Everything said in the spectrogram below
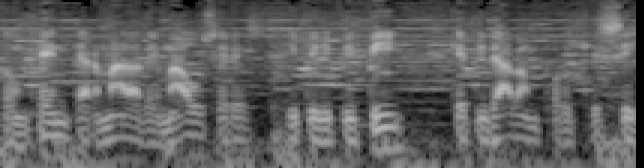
con gente armada de mauseres y piripipí que tiraban porque sí.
